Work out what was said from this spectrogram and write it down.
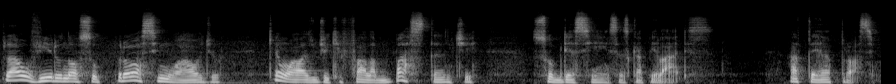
para ouvir o nosso próximo áudio, que é um áudio que fala bastante sobre as ciências capilares. Até a próxima.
